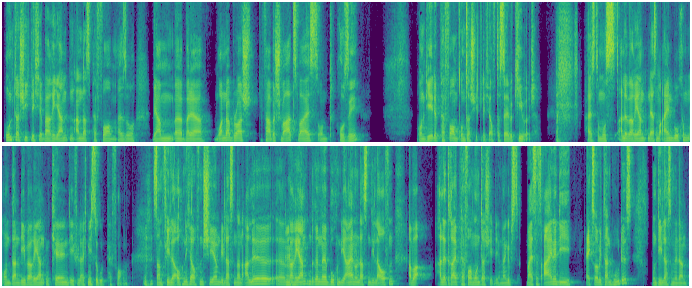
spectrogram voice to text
unterschiedliche Varianten anders performen. Also wir haben äh, bei der Wonderbrush die Farbe Schwarz, Weiß und Rosé. Und jede performt unterschiedlich auf dasselbe Keyword. Heißt, du musst alle Varianten erstmal einbuchen und dann die Varianten killen, die vielleicht nicht so gut performen. Mhm. Das haben viele auch nicht auf dem Schirm. Die lassen dann alle äh, Mhm. Varianten drinne, buchen die ein und lassen die laufen. Aber alle drei performen unterschiedlich. Und dann gibt es meistens eine, die exorbitant gut ist und die lassen wir dann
